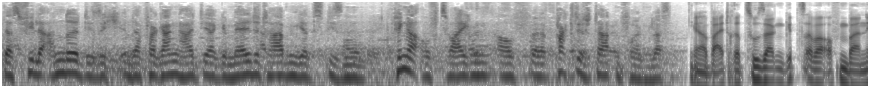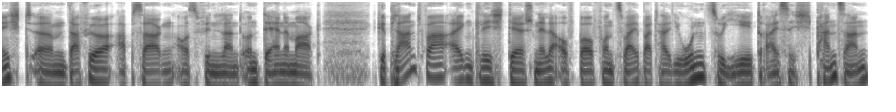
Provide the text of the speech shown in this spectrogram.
dass viele andere, die sich in der Vergangenheit ja gemeldet haben, jetzt diesen Finger aufzweigen, auf äh, praktische Taten folgen lassen. Ja, weitere Zusagen gibt es aber offenbar nicht. Ähm, dafür Absagen aus Finnland und Dänemark. Geplant war eigentlich der schnelle Aufbau von zwei Bataillonen zu je 30 Panzern.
